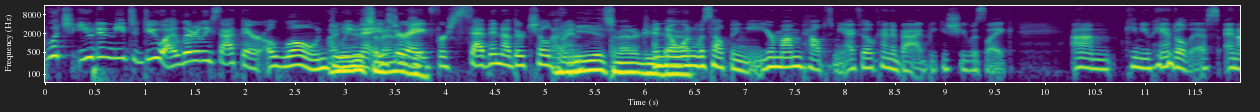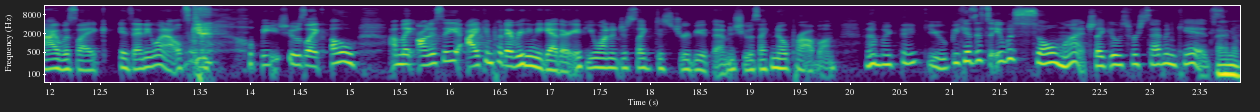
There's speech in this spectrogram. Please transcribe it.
Which you didn't need to do. I literally sat there alone doing that Easter energy. egg for seven other children. I needed some energy. and no one was helping me. Your mom helped me. I feel kind of bad because she was like, um, "Can you handle this?" And I was like, "Is anyone else gonna help me?" She was like, "Oh, I'm like, honestly, I can put everything together if you want to just like distribute them." And she was like, "No problem." And I'm like, "Thank you," because it's it was so much. Like it was for seven kids. I know.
